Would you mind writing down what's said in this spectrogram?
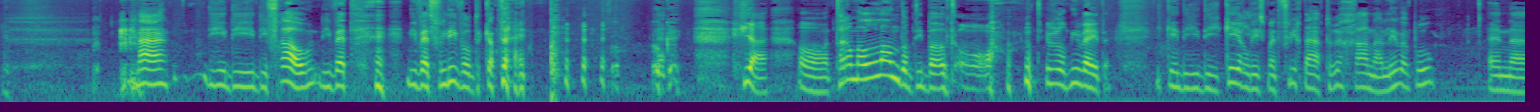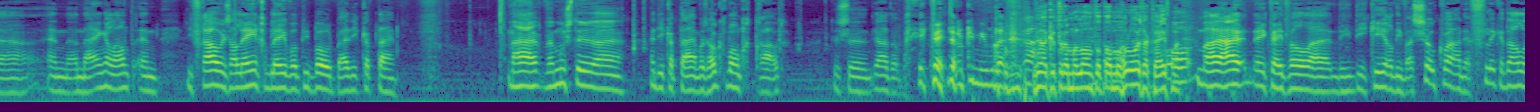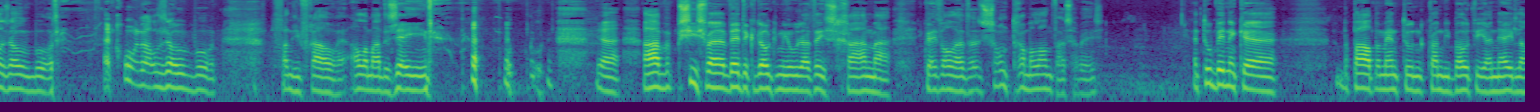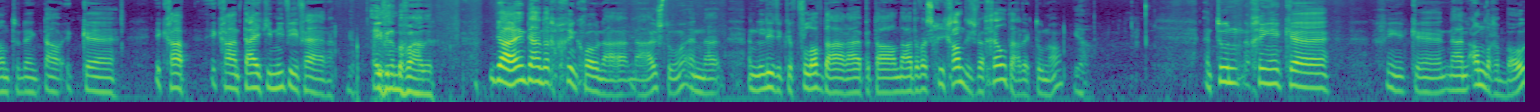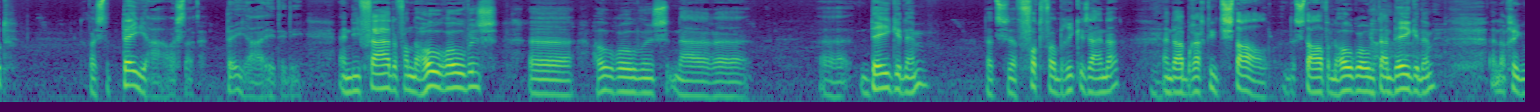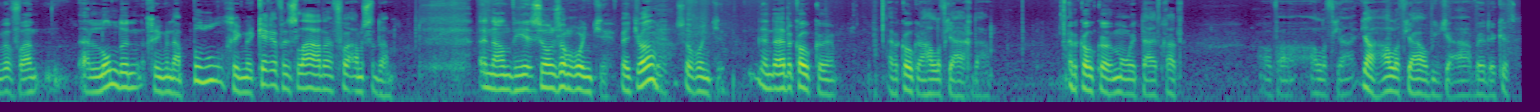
Maar die, die, die vrouw, die werd, die werd verliefd op de kapitein. Oké. Ja, oh, trammeland op die boot. Oh, je wilt niet weten. Die, die, die kerel is met vliegtuig teruggegaan naar Liverpool en, eh, en eh, naar Engeland. En die vrouw is alleen gebleven op die boot bij die kapitein. Maar we moesten, eh, en die kapitein was ook gewoon getrouwd. Dus eh, ja, dat, ik weet ook niet meer hoe dat gegaan Welke trammeland dat allemaal veroorzaakt heeft. Maar Oh, maar hij, ik weet wel, eh, die, die kerel die was zo kwaad. Hij flikkerde alles overboord. hij gooide alles overboord. Van die vrouwen. Allemaal de zee in. ja, ah, precies eh, weet ik het ook niet meer hoe dat is gegaan. Maar ik weet wel dat het zo'n trammeland was geweest. En toen ben ik... op een bepaald moment toen kwam die boot weer in Nederland. Toen denk ik, nou, ik, ik, ga, ik ga een tijdje niet weer varen. even naar mijn vader. Ja, en dan, dan ging ik gewoon naar, naar huis toe. En, eh, en dan liet ik de verlof daar uitbetalen. Nou, dat was gigantisch veel geld had ik toen al. Ja. En toen ging ik, eh, ging ik eh, naar een andere boot. Dat was de Thea, was dat. Thea heette die. En die vader van de Hoorovens. eh Hoorovens naar eh eh, Degenem. Dat is fotfabrieken zijn dat. En daar bracht hij het staal. De staal van de Hoorovens naar Degenem. En dan gingen we van eh, Londen gingen we naar Poel. Gingen we caravans laden voor Amsterdam. En dan weer zo- zo'n rondje, weet je wel? Ja. Zo'n rondje. En daar heb ik, ook, eh, heb ik ook een half jaar gedaan. Heb ik ook een mooie tijd gehad. Of een half jaar. Ja, half jaar of een jaar, weet ik het.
